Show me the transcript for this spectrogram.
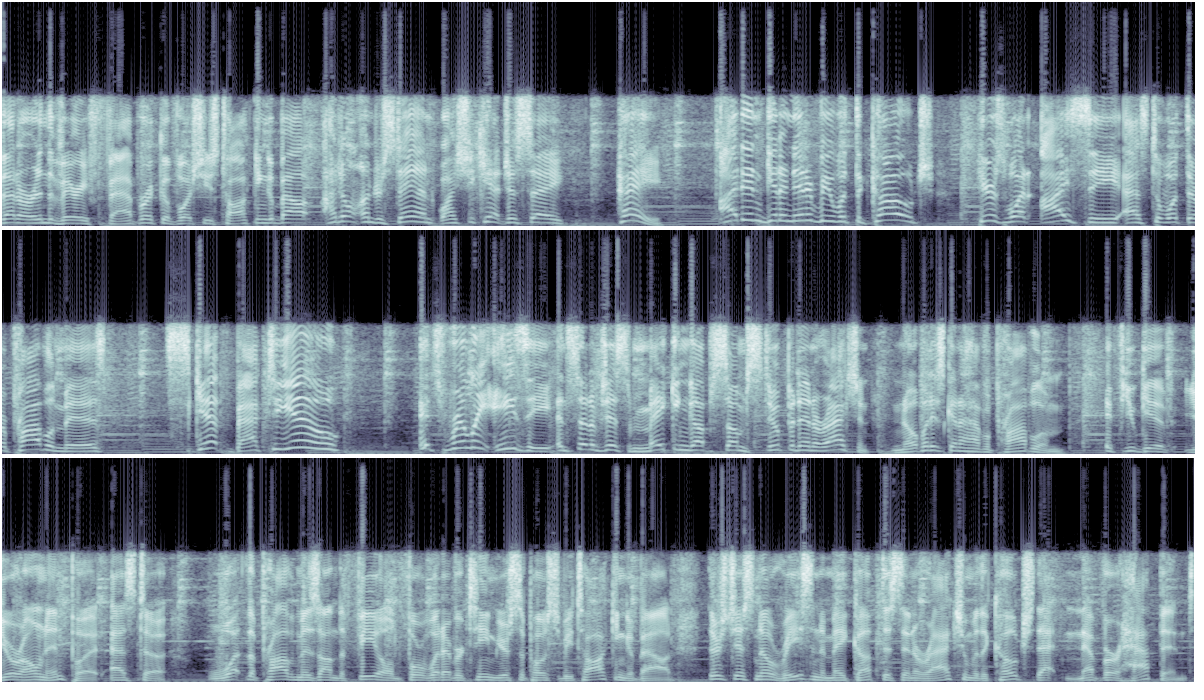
that are in the very fabric of what she's talking about. I don't understand why she can't just say, hey, I didn't get an interview with the coach. Here's what I see as to what their problem is. Skip, back to you. It's really easy instead of just making up some stupid interaction. Nobody's going to have a problem if you give your own input as to what the problem is on the field for whatever team you're supposed to be talking about. There's just no reason to make up this interaction with a coach that never happened.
